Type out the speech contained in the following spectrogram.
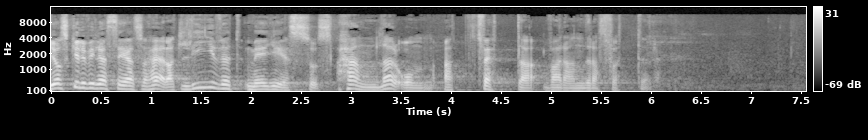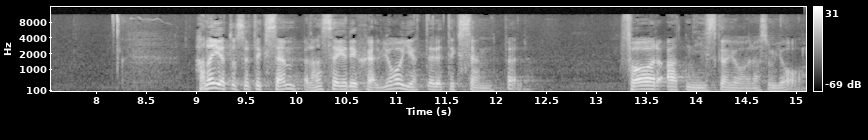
jag skulle vilja säga så här att livet med Jesus handlar om att tvätta varandras fötter. Han har gett oss ett exempel, han säger det själv, jag har gett er ett exempel för att ni ska göra som jag.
